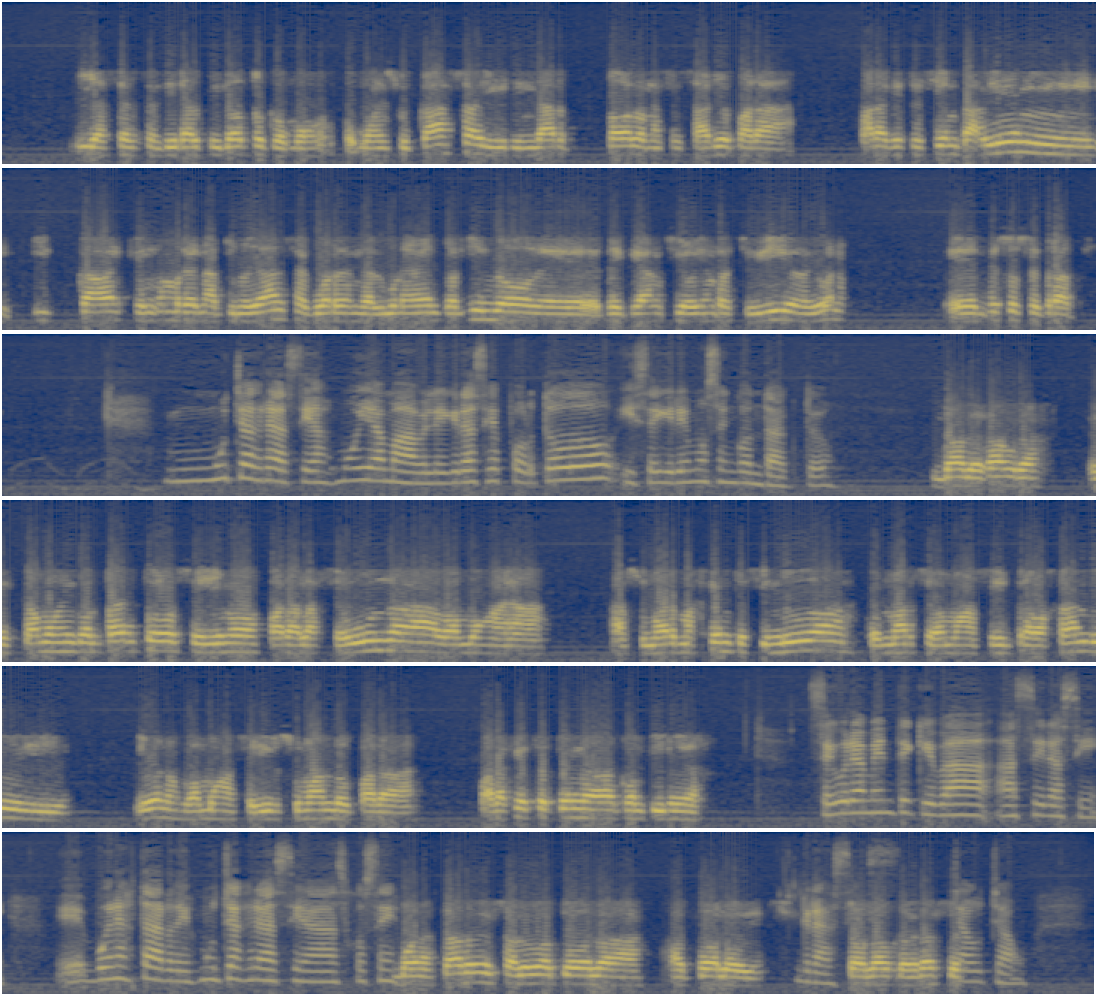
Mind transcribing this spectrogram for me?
y hacer sentir al piloto como, como en su casa y brindar todo lo necesario para, para que se sienta bien y, cada vez que nombren a Tunuyán se acuerden de algún evento lindo, de, que han sido bien recibidos y bueno, eh, de eso se trata. Muchas gracias, muy amable, gracias por todo y seguiremos en contacto. Dale, Laura, estamos en contacto, seguimos para la segunda, vamos a, a sumar más gente sin duda, con Marce vamos a seguir trabajando y, y bueno, vamos a seguir sumando para, para que esto tenga continuidad. Seguramente que va a ser así. Eh, buenas tardes, muchas gracias, José. Buenas tardes, saludo a toda la, a toda la audiencia. Gracias. Chao, Laura, gracias. Chau, chau.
